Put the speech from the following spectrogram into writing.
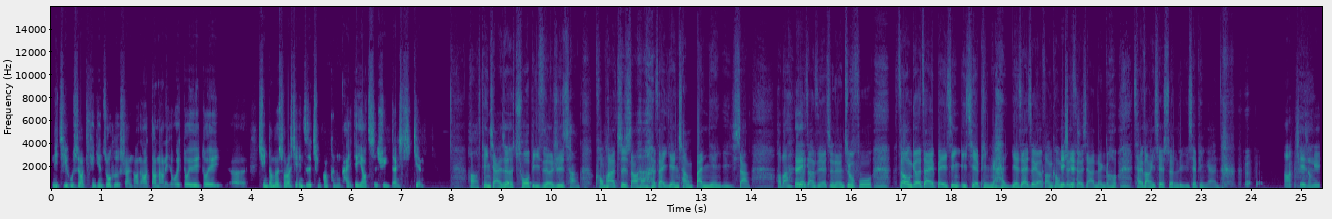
你几乎是要天天做核酸哈，然后到哪里都会都会都会呃行动都受到限制的情况，可能还得要持续一段时间。好，听起来这个戳鼻子的日常，恐怕至少还要再延长半年以上，好吧？那这样子也只能祝福泽宏哥在北京一切平安，也在这个防控政策下能够采访一切顺利，一切平安。好，谢谢钟玉。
